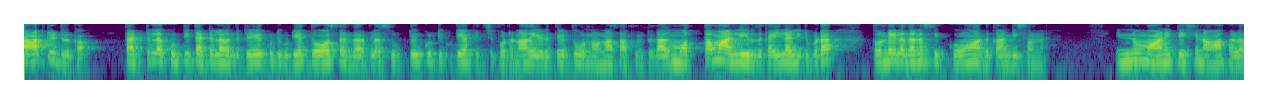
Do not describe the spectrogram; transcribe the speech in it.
சாப்பிட்டுட்டு இருக்கா. தட்டில் குட்டி தட்டில் வந்துட்டு குட்டி குட்டியாக தோசை இந்த இருக்குல்ல சுட்டு குட்டி குட்டியாக பிச்சு போட்டோன்னா, அதை எடுத்து எடுத்து ஒன்று ஒன்றா சாப்பிட்டுட்டு இருக்கு அது மொத்தமாக அள்ளிருது. கையில் அள்ளிட்டு போட்டால் தொண்டையில் தானே சிக்கும். அதுக்காண்டி சொன்னேன். இன்னும் மானிட்டேஷன் ஆகலை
